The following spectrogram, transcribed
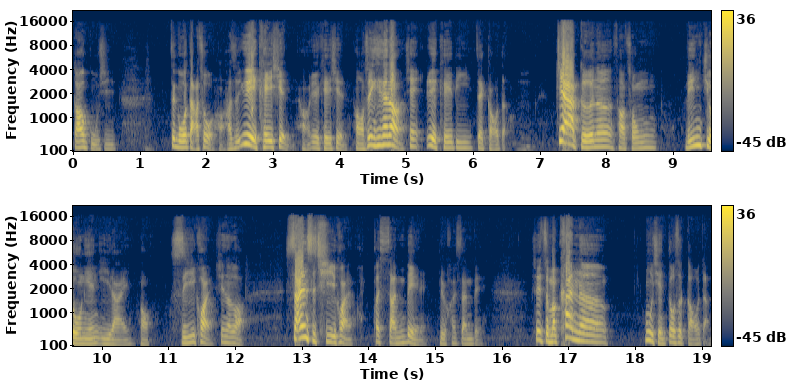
高股息，这个我打错哈，它是月 K 线哈，月 K 线好，所以你可以看到现在月 K D 在高档，价格呢好从零九年以来哦十一块，现在多少？三十七块，快三倍呢，对，快三倍。所以怎么看呢？目前都是高档，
